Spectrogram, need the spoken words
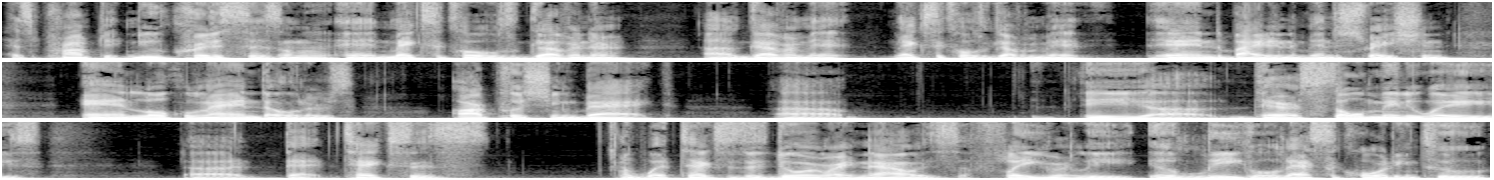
has prompted new criticism. And Mexico's governor, uh, government, Mexico's government, and the Biden administration, and local landowners are pushing back. Uh, the uh, there are so many ways uh, that Texas, what Texas is doing right now, is flagrantly illegal. That's according to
